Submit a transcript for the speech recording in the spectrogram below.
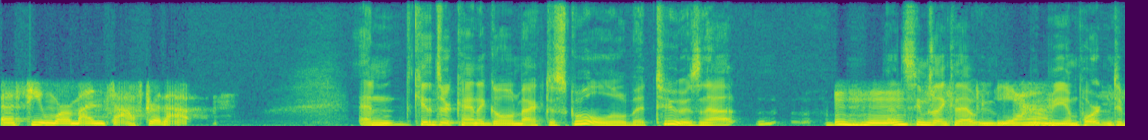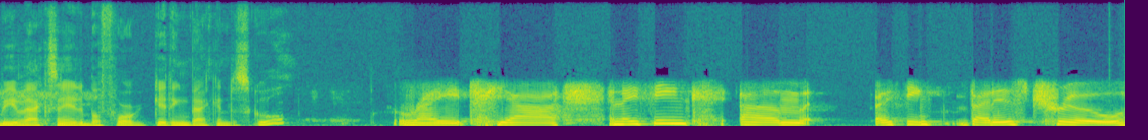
a few more months after that. And kids are kind of going back to school a little bit too, isn't that? Mm-hmm. That seems like that yeah. would be important to be vaccinated before getting back into school. Right. Yeah, and I think um, I think that is true.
